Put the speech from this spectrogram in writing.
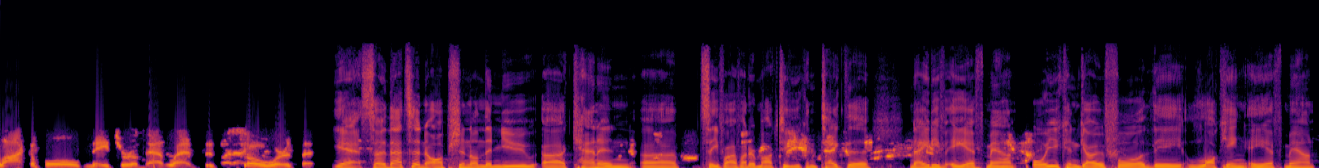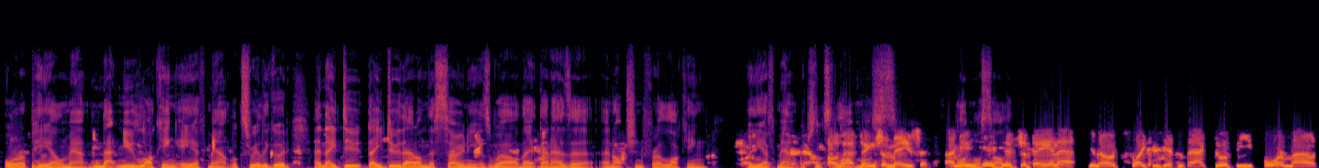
lockable nature of that lens. It's so worth it. yeah. So that's an option on the new uh, Canon uh, C500 Mark II. You can take the native EF mount, or you can go for the locking EF mount or a PL mount. And that new locking EF mount looks really good. And they do they do that on the Sony as well. They, that has a, an option for a locking EF mount, which looks a Oh, lot that more. thing's amazing. I mean, it, it's a bayonet. You know, it's like you're getting back to a B4 mount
